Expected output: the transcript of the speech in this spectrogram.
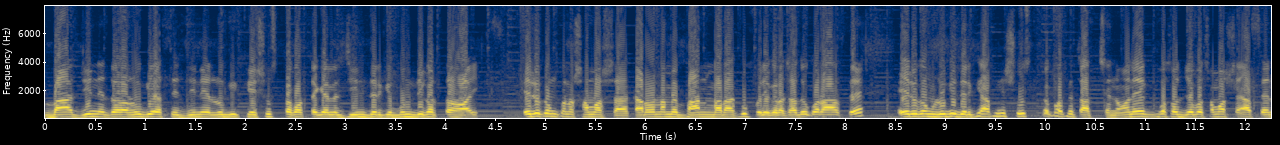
বা জিনে দ্বারা রুগী আছে, জিনের রুগীকে সুস্থ করতে গেলে জিনদেরকে বন্দি করতে হয় এরকম কোন সমস্যা, কারও নামে বান মারা, কুফরি করা, জাদু করা আছে, এরকম রোগীদেরকে আপনি সুস্থ করতে চাচ্ছেন। অনেক বছর যাবত সমস্যায় আছেন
